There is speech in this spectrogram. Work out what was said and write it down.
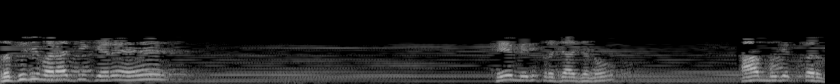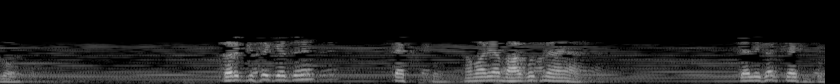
पृथ्वी जी महाराज जी कह रहे हैं, हे मेरी प्रजाजनों आप मुझे कर दो कर किसे कहते हैं? टैक्स हमारे यहाँ भागवत में आया है। क्या लिखा? टैक्स दो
